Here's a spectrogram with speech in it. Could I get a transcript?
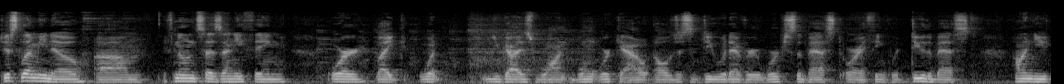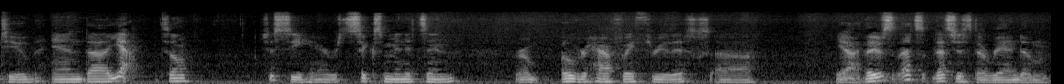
just let me know. Um, if no one says anything, or like what you guys want won't work out, I'll just do whatever works the best or I think would do the best on YouTube. And uh, yeah, so just see here. We're six minutes in. We're over halfway through this. Uh, yeah, there's that's that's just a random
